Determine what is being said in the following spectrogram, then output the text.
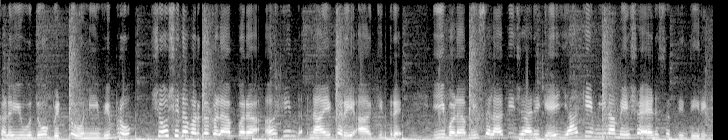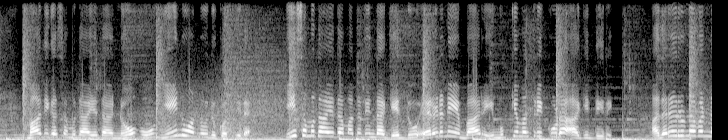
ಕಳೆಯುವುದು ಬಿಟ್ಟು ನೀವಿಬ್ರು ಶೋಷಿತ ವರ್ಗಗಳ ಪರ ಅಹಿಂದ್ ನಾಯಕರೇ ಆಗಿದ್ರೆ ಈ ಒಳ ಮೀಸಲಾತಿ ಜಾರಿಗೆ ಯಾಕೆ ಮೀನಮೇಷ ಎಣಿಸುತ್ತಿದ್ದೀರಿ? ಮಾದಿಗ ಸಮುದಾಯದ ನೋವು ಏನು ಅನ್ನೋದು ಗೊತ್ತಿದೆ. ಈ ಸಮುದಾಯದ ಮತದಿಂದ ಗೆದ್ದು ಎರಡನೇ ಬಾರಿ ಮುಖ್ಯಮಂತ್ರಿ ಕೂಡ ಆಗಿದ್ದೀರಿ. ಅದರ ಋಣವನ್ನ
